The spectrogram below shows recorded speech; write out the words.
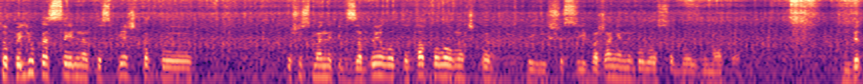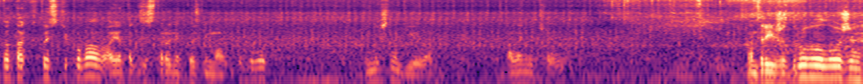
То пилюка сильна, то спешка, то, то щось мене підзабило, то та поломочка, і щось і бажання не було особливо знімати. Якби то так хтось стікував, а я так зі сторони познімав, то було б, звісно, діло. Але нічого. Андрій вже другого ложе.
